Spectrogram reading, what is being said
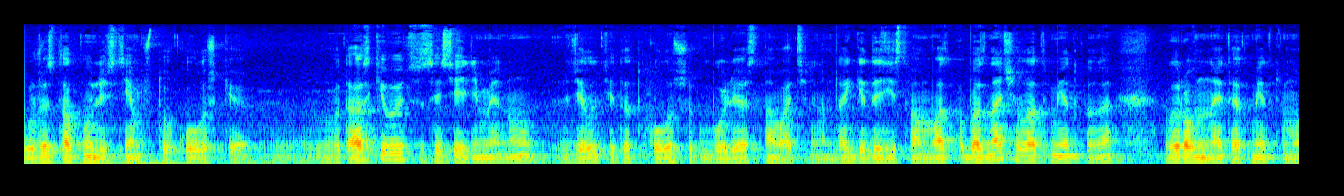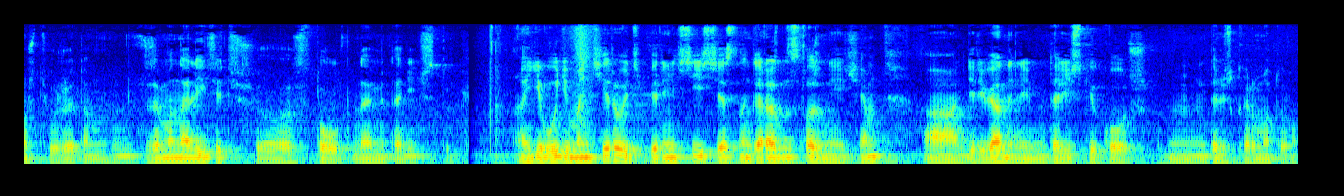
уже столкнулись с тем, что колышки вытаскиваются соседями, ну, сделайте этот колышек более основательным. Да? Геодезист вам обозначил отметку, да? вы ровно на этой отметке можете уже там замонолитить э, столб да, металлический. А его демонтировать и перенести, естественно, гораздо сложнее, чем а, деревянный или металлический колыш, металлическую арматуру.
